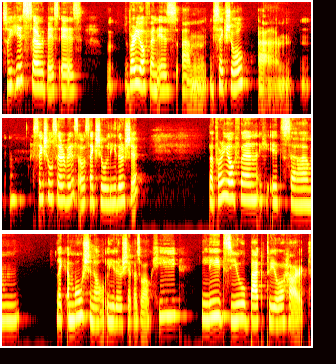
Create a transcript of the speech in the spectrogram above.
So his service is mm, very often is um, sexual, um, sexual service or sexual leadership, but very often it's um, like emotional leadership as well. He leads you back to your heart,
